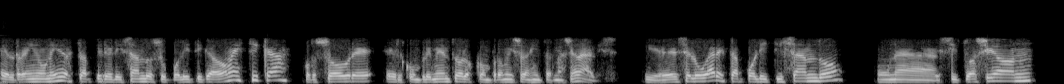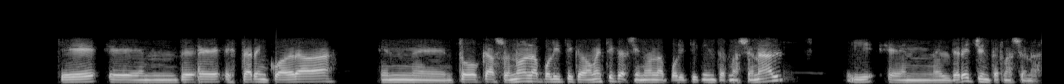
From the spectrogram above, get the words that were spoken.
El Reino Unido está priorizando su política doméstica por sobre el cumplimiento de los compromisos internacionales. Y desde ese lugar está politizando una situación que em, debe estar encuadrada en, en todo caso no en la política doméstica, sino en la política internacional y en el derecho internacional.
